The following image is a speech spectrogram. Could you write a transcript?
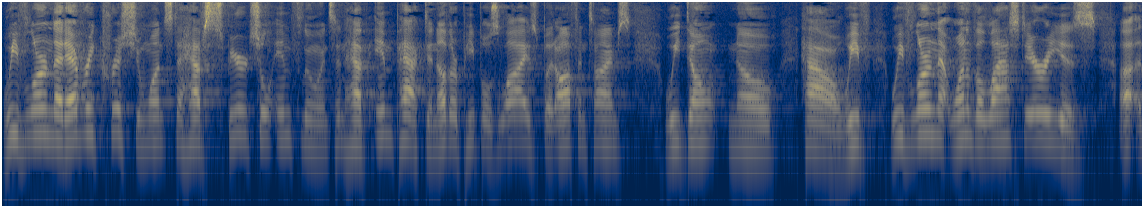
We've learned that every Christian wants to have spiritual influence and have impact in other people's lives, but oftentimes we don't know how. We've, we've learned that one of the last areas uh,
